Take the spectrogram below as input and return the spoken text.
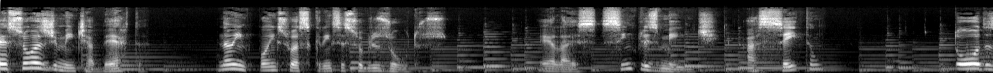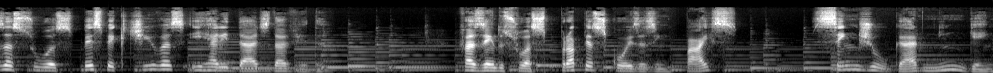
Pessoas de mente aberta não impõem suas crenças sobre os outros. Elas simplesmente aceitam todas as suas perspectivas e realidades da vida, fazendo suas próprias coisas em paz, sem julgar ninguém.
